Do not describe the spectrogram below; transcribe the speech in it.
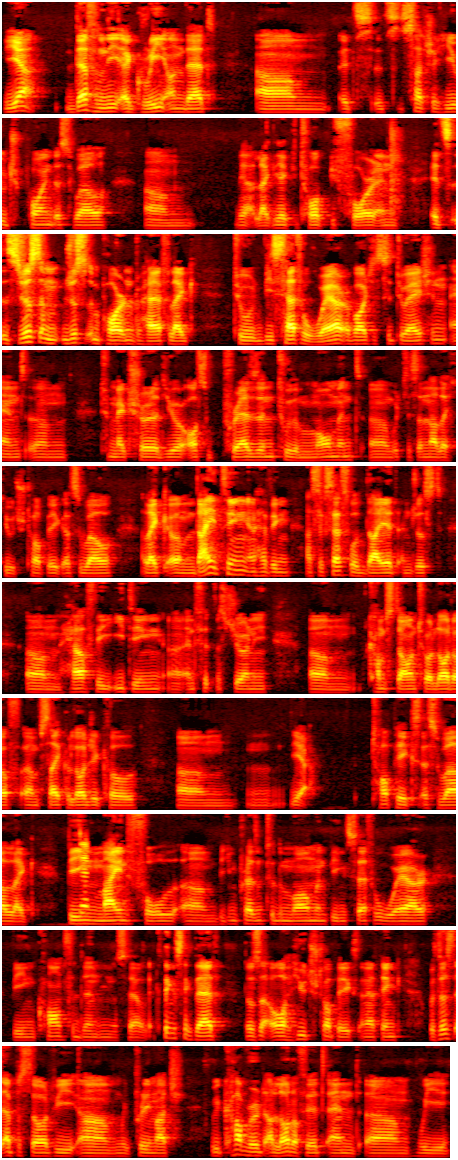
Yeah, definitely agree on that. Um, it's it's such a huge point as well. Um, yeah, like like you talked before, and it's it's just um, just important to have like to be self-aware about your situation and um, to make sure that you're also present to the moment, uh, which is another huge topic as well. Like um, dieting and having a successful diet and just um, healthy eating uh, and fitness journey um, comes down to a lot of um, psychological, um, mm, yeah, topics as well, like being mindful, um, being present to the moment, being self-aware, being confident in yourself, like things like that. Those are all huge topics, and I think with this episode we we pretty much we covered a lot of it, and um, we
